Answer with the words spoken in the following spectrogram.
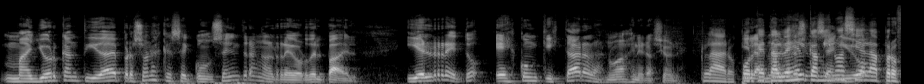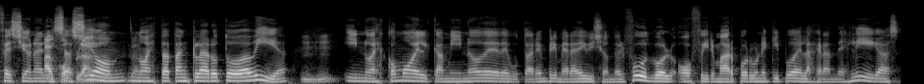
mayor cantidad de personas que se concentran alrededor del pádel. Y el reto es conquistar a las nuevas generaciones. Claro, porque tal vez el camino hacia la profesionalización claro. no está tan claro todavía y no es como el camino de debutar en primera división del fútbol o firmar por un equipo de las grandes ligas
